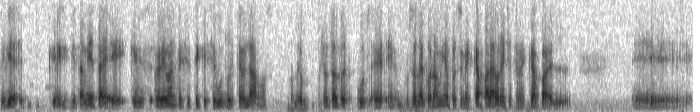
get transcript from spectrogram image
que, que, también está, eh, que es relevante es este que segundo que te hablamos, donde yo trato de eh, impulsar la economía, pero se me escapa la brecha, se me escapa el, eh,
